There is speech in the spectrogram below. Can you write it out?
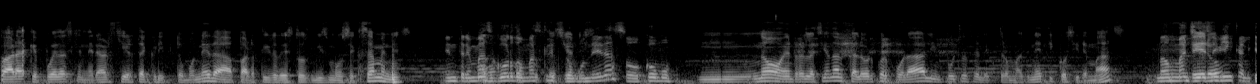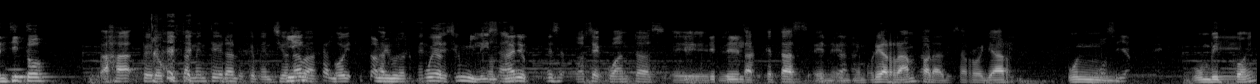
para que puedas generar cierta criptomoneda a partir de estos mismos exámenes. Entre más gordo, más criptomonedas o cómo? Mm, No, en relación al calor corporal, impulsos electromagnéticos y demás. No manches, Pero- soy bien calientito. Ajá, pero justamente era lo que mencionaba. Hoy actualmente se un utilizan no sé cuántas eh, tarjetas en, en memoria RAM para desarrollar un, un Bitcoin.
